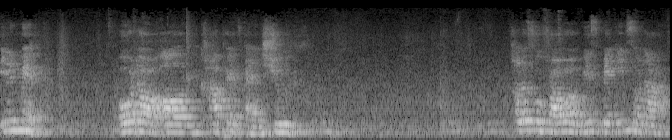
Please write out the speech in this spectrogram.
Eliminate odor on carpet and shoes. Colorful flower with baking soda.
